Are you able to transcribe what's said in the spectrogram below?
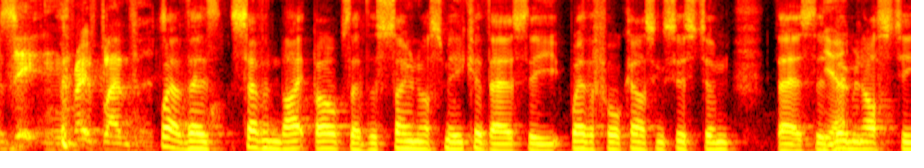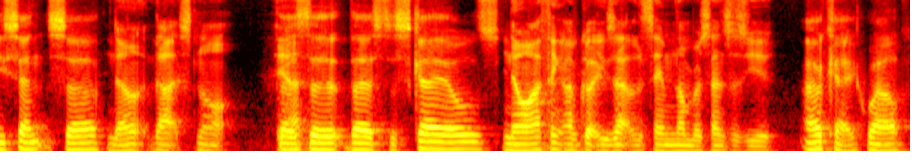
Zing, Rafe Blandford. well, there's seven light bulbs. There's the Sonos speaker. There's the weather forecasting system. There's the Yeah. luminosity sensor. No, that's not. There's the there's the scales. No, I think I've got exactly the same number of sensors as you. Okay, well,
